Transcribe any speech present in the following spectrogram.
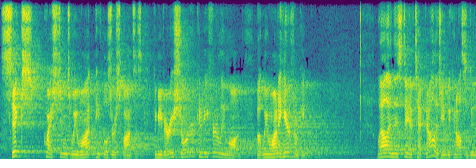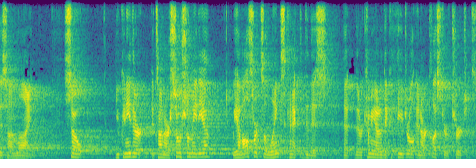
Six questions we want people's responses. It can be very short or it can be fairly long but we want to hear from people. Well, in this day of technology, we can also do this online. So you can either, it's on our social media, we have all sorts of links connected to this that, that are coming out of the cathedral and our cluster of churches.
